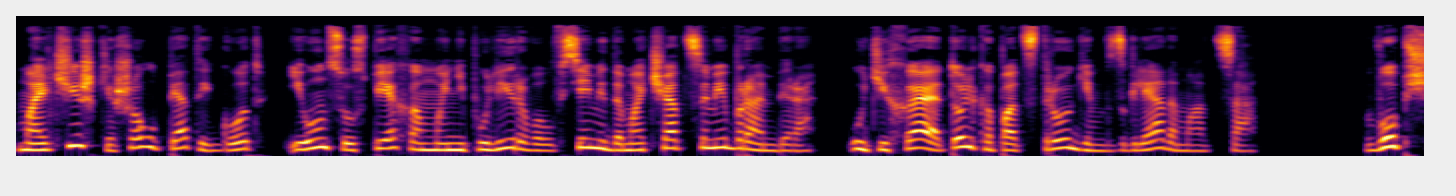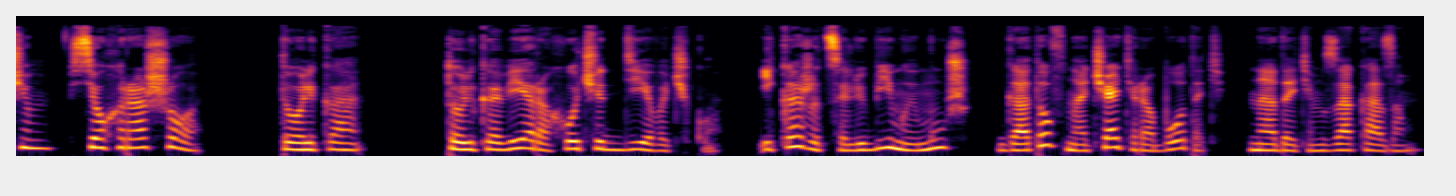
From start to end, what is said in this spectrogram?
Мальчишке шел пятый год, и он с успехом манипулировал всеми домочадцами Брамбера, утихая только под строгим взглядом отца. В общем, все хорошо. Только... Только Вера хочет девочку. И, кажется, любимый муж готов начать работать над этим заказом.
